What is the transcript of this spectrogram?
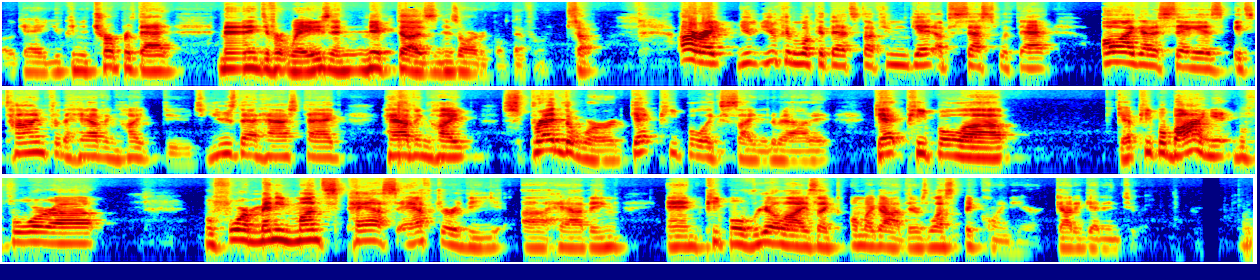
okay? You can interpret that many different ways, and Nick does in his article, definitely. So, all right, you, you can look at that stuff. You can get obsessed with that. All I gotta say is it's time for the halving hype, dudes. Use that hashtag halving hype, spread the word, get people excited about it, get people uh get people buying it before uh before many months pass after the uh, halving and people realize like oh my god there's less bitcoin here. Got to get into it.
